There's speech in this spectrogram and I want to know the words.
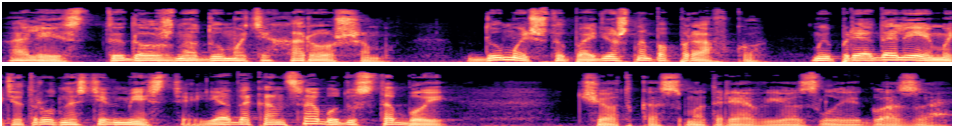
Алис, ты должна думать о хорошем. Думать, что пойдешь на поправку. Мы преодолеем эти трудности вместе. Я до конца буду с тобой. Четко смотря в ее злые глаза.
